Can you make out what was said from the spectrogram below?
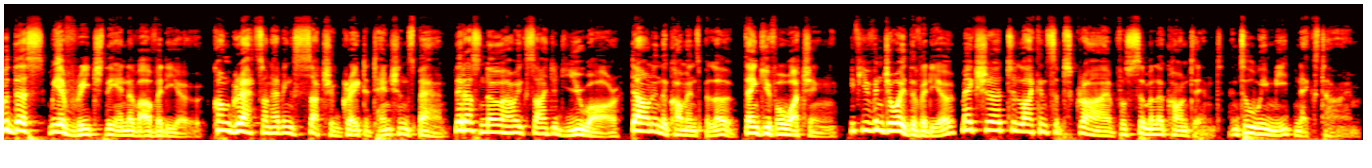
With this, we have reached the end of our video. Congrats on having such a great attention span. Let us know how excited you are down in the comments below. Thank you for watching. If you've enjoyed the video, make sure to like and subscribe for similar content. Until we meet next time.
